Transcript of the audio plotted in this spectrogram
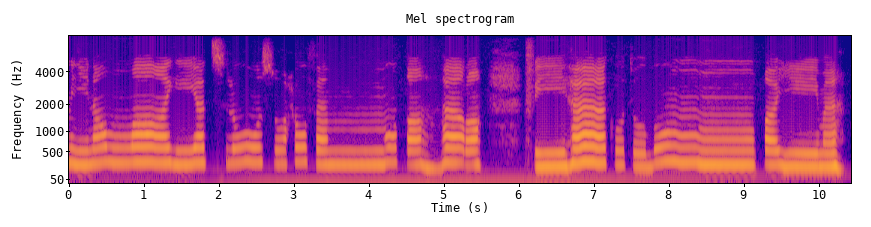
من الله يتلو صحفا مطهرة فيها كتب قيمة.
